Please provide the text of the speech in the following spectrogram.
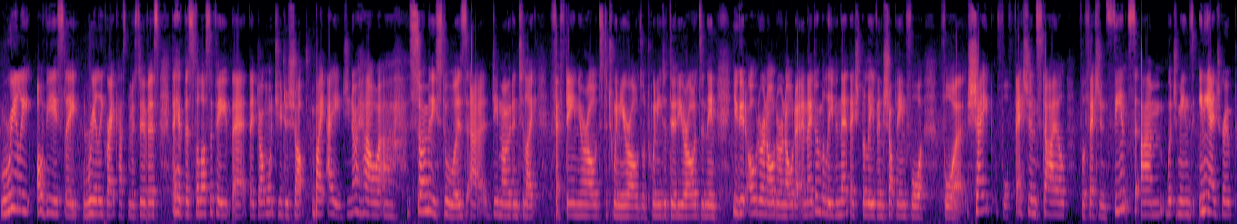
really obviously really great customer service. They have this philosophy that they don't want you to shop by age. You know how uh, so many stores are demoed into like 15 year olds to 20 year olds or 20 to 30 year olds and then you get older and older and older and they don't believe in that. They should believe in shopping for for shape for fashion style for fashion sense um, which means any age group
